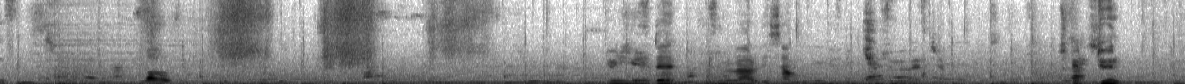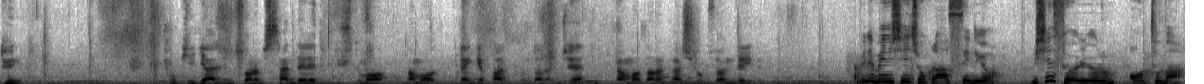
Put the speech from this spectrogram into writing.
Kesinlikle. Hızlı. Dün yüzde yüzümü verdiysem bugün yüzde iki yüzümü vereceğim. Çünkü dün, dün çok iyi geldim sonra bir sendeledim düştüm o tam o denge parkurundan önce. Ramazan'a karşı yoksa öndeydim. Bir de beni şey çok rahatsız ediyor. Bir şey söylüyorum ortada.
